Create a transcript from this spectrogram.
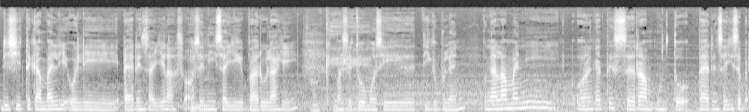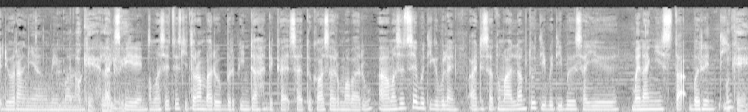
diceritakan balik oleh parents saya lah. Sebab mm. masa ni saya baru lahir. Okay. masa tu umur saya 3 bulan. Pengalaman ni orang kata seram untuk parents saya sebab dia orang yang memang okay, experience. Masa tu kita orang baru berpindah pindah dekat satu kawasan rumah baru. Uh, Masa tu saya bertiga bulan. Ada satu malam tu tiba-tiba saya menangis tak berhenti. Okay.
